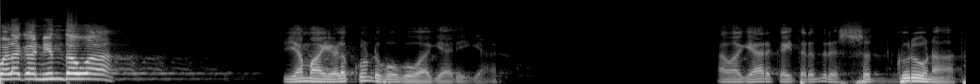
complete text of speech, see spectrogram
ಬಳಗ ನಿಂದವ, ಯಮ ಎಳ್ಕೊಂಡು ಹೋಗುವಾಗ ಯಾರಿಗ್ಯಾರು? ಅವಾಗ ಯಾರು ಕೈತಾರಂದ್ರೆ ಸದ್ಗುರುನಾಥ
